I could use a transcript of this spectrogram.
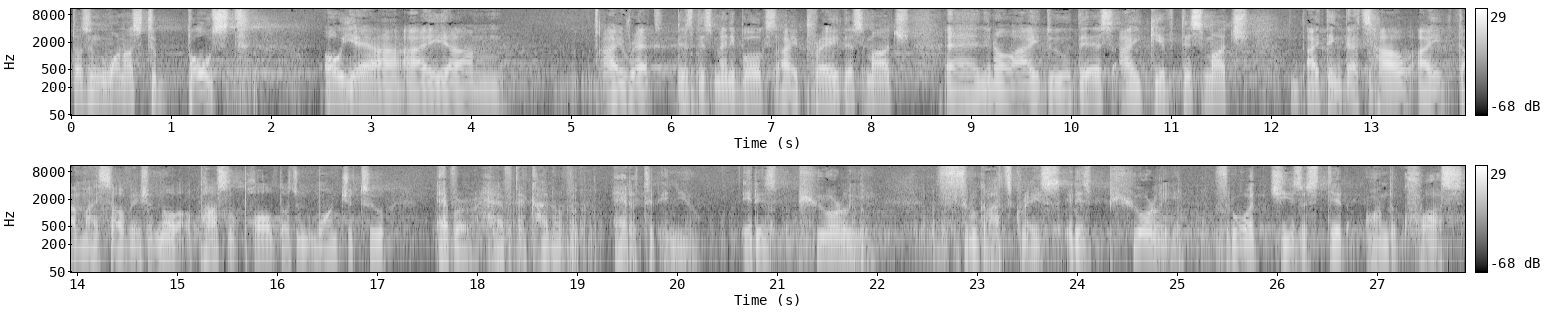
doesn't want us to boast. Oh, yeah, I, um, I read this, this many books, I pray this much, and, you know, I do this, I give this much. I think that's how I got my salvation. No, Apostle Paul doesn't want you to ever have that kind of attitude in you. It is purely through God's grace. It is purely through what Jesus did on the cross.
